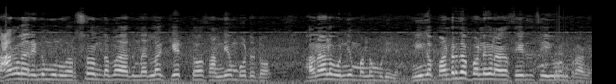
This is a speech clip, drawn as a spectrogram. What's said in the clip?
நாங்களும் ரெண்டு மூணு வருஷம் இந்த மாதிரி அது மாதிரிலாம் கேட்டோம் சந்தேகம் போட்டுட்டோம். அதனால ஒன்றும் பண்ண முடியல. நீங்க பண்றத பண்ணுங்க நாங்க செய்யறது செய்வோன்றாங்க.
